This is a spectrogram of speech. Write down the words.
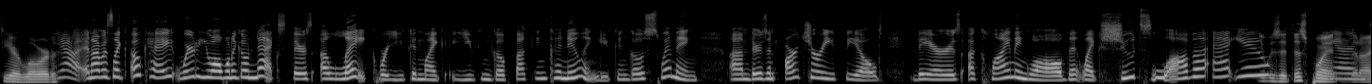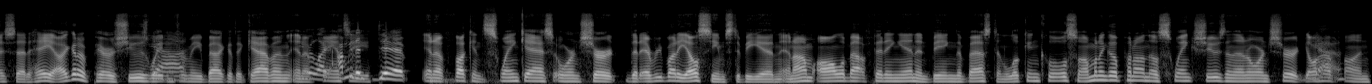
dear lord, Yeah, and I was like, okay, where do you all want to go next? There's a lake where you can like you can go fucking canoeing, you can go swimming. Um, there's an archery field. There's a climbing wall that like shoots lava at you. it was at this point that and- I said, "Hey, I got a pair of shoes waiting Yeah. for me back at the cabin in You're a like, fancy." I'm gonna dip. in a fucking swank ass orange shirt that everybody else seems to be in, and I'm all about fitting in and being the best and looking cool. So I'm gonna go put on those swank shoes and an orange shirt. Y'all Yeah. have fun.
